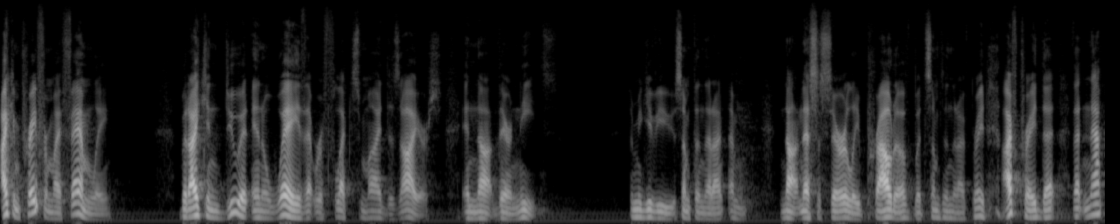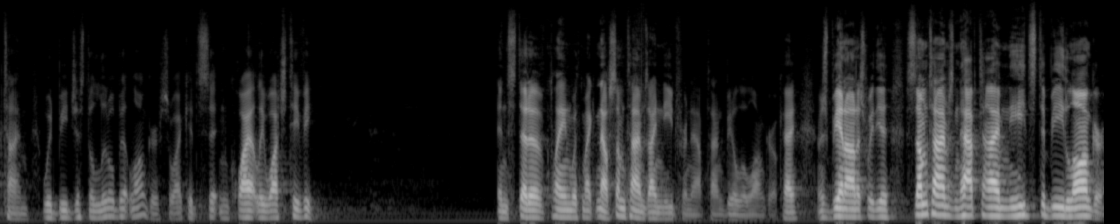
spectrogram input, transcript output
I can pray for my family, but I can do it in a way that reflects my desires and not their needs. Let me give you something that I, am not necessarily proud of, but something that I've prayed. I've prayed that, that nap time would be just a little bit longer so I could sit and quietly watch TV instead of playing with my. Now, sometimes I need for nap time to be a little longer, okay? I'm just being honest with you. Sometimes nap time needs to be longer.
